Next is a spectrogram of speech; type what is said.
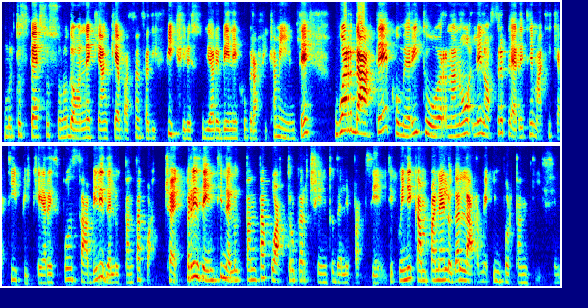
molto spesso sono donne che è anche abbastanza difficile studiare bene ecograficamente, guardate come ritornano le nostre perdite ematiche atipiche, responsabili dell'84, cioè presenti nell'84% delle pazienti, quindi campanello d'allarme importantissimo.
